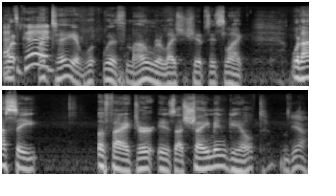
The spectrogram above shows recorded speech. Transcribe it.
that's What- I tell you, w- with my own relationships, it's like what I see a factor is a shame and guilt yeah,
